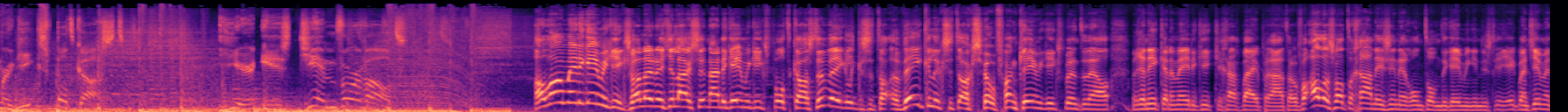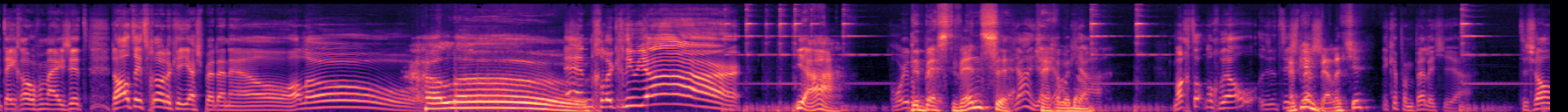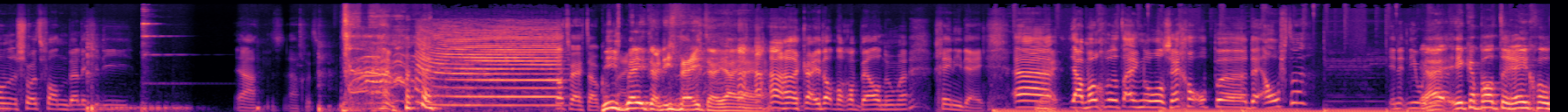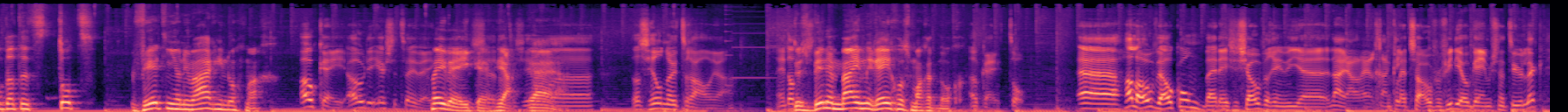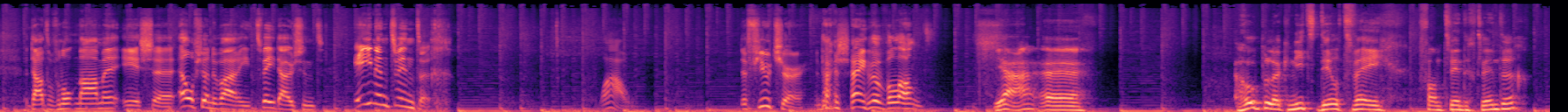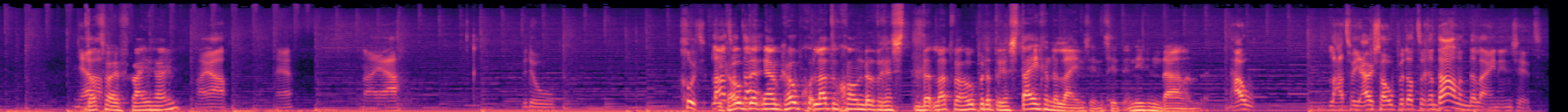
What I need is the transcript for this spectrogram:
Gamergeeks podcast. Hier is Jim Voorwald. Hallo mede Gaming Geeks, wel leuk dat je luistert naar de Gaming Geeks podcast, de wekelijkse, ta- eh, wekelijkse talkshow van GamingGeeks.nl, waarin ik en een mede geek je graag bijpraten over alles wat er gaande is in en rondom de gamingindustrie. Ik ben Jim en tegenover mij zit de altijd vrolijke Jesper NL. Hallo! Hallo! En gelukkig nieuwjaar! Ja, Hoor je de beste wensen, Ja, zeggen we ook, dan. ja. Mag dat nog wel? Het is Heb je een best- belletje? Ik heb een belletje, ja. Het is wel een soort van belletje die... Ja, nou goed. dat werkt ook Die is beter, die is beter. Ja, ja, ja. kan je dat nog een bel noemen? Geen idee. Eh, Nee. Ja, mogen we dat eigenlijk nog wel zeggen op eh, de 11e? In het nieuwe ja jaar? ik heb al de regel dat het tot 14 januari nog mag. Oké, oh, de eerste twee weken. Twee weken, Dus, eh, ja, Dat is, heel, ja, ja. dat is heel neutraal, ja. Nee, dat Dus is... binnen mijn regels mag het nog. Oké, top. Eh, hallo, welkom bij deze show waarin we eh, nou ja, gaan kletsen over videogames natuurlijk. De datum van opname is eh, 11 januari 2021. Wauw. The future, daar zijn we beland. Ja, eh hopelijk niet deel 2 van 2020. Ja, Dat zou even fijn zijn. nou ja. hè. Nou ja. Ik bedoel... Goed, Ik laten hoop we dat, nou, ik hoop, laten, we gewoon dat er een, dat, laten we hopen dat er een stijgende lijn in zit en niet een dalende. Nou, laten we juist hopen dat er een dalende lijn in zit.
